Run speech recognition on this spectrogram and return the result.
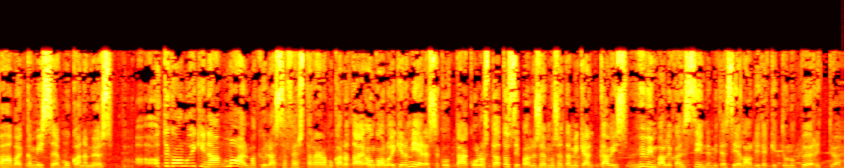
vähän vaikka missä mukana myös. Oletteko ollut ikinä maailmakylässä festareilla mukana tai onko ollut ikinä mielessä, kun tämä kuulostaa tosi paljon semmoiselta, mikä kävisi hyvin paljon kanssa sinne, mitä siellä on itsekin tullut pyörittyä?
